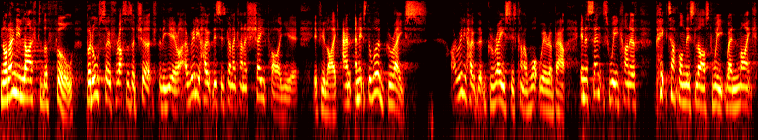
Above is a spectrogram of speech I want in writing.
not only life to the full, but also for us as a church for the year. I really hope this is going to kind of shape our year, if you like. And, and it's the word grace. I really hope that grace is kind of what we're about. In a sense, we kind of picked up on this last week when Mike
